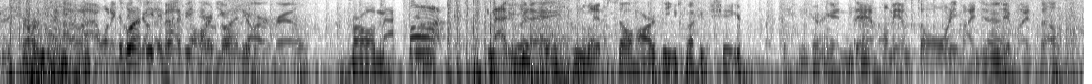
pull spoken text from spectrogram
A shark? I, I want to They're kick gonna you be- on the they're mouth gonna be- so hard they're you gonna be- shart, bro. Bro, imagine. Fuck! Imagine Do it, just lips so hard that you fucking shit your. Fucking Damn, homie, I'm so horny, I just Yeah. shit myself.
